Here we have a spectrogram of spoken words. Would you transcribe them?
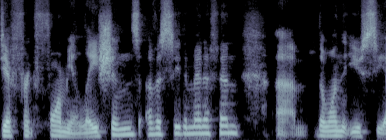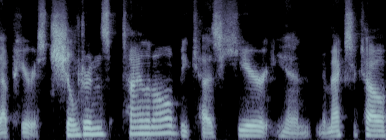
different formulations of acetaminophen. Um, the one that you see up here is children's Tylenol because here in New Mexico,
